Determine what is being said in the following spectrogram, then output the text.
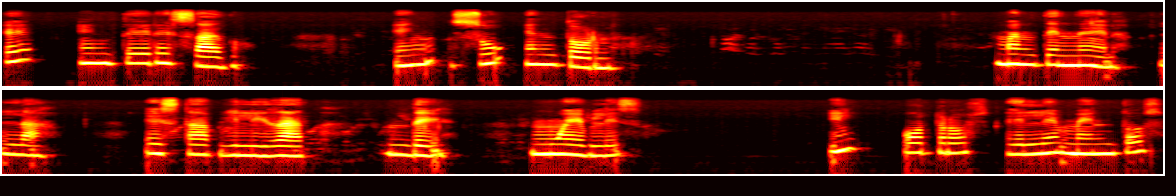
e interesado en su entorno. Mantener la estabilidad de muebles y otros elementos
